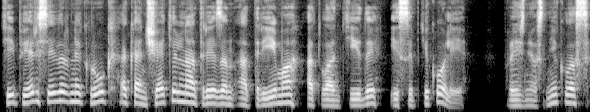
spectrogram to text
Теперь Северный Круг окончательно отрезан от Рима, Атлантиды и Септиколии, произнес Никлас,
